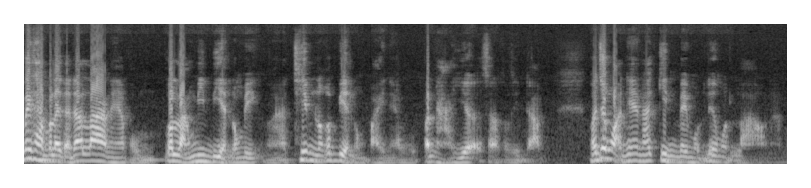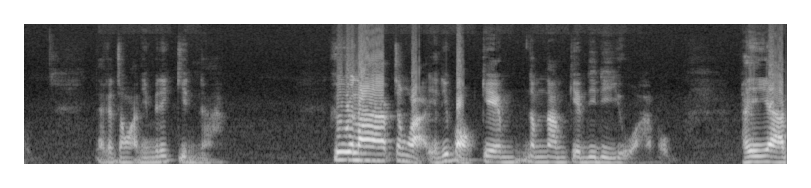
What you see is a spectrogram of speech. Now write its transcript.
ไม่ทำอะไรกับด้านล่างเนะครับผมวันหลังมีเบียดลงไปอีกนะทิมแล้วก็เบียดลงไปเนี่ยปัญหาเยอะสำหรับสีดำ เพราะจังหวะนี้นะกินไปหมดเรื่องหมดราวนะครับแต่ก็จังหวะนี้ไม่ได้กินนะ คือเวลาจังหวะอย่างที่บอกเกมนำนำเกมดีๆอยู่ครับผมพยายาม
